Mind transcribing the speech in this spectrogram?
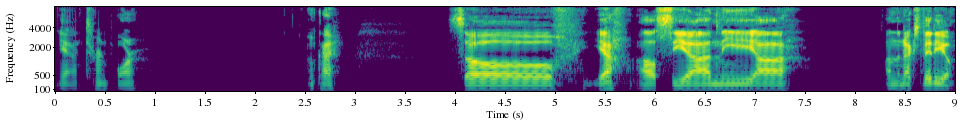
Yeah, turn four. Okay. So yeah, I'll see you on the uh, on the next video.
